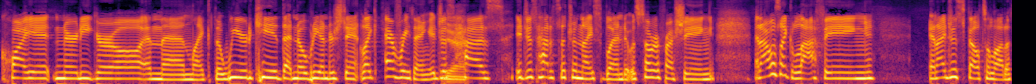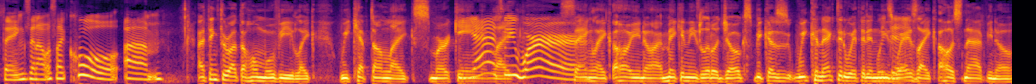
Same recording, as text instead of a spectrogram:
quiet nerdy girl, and then like the weird kid that nobody understands, like everything. It just Yeah. has it just had such a nice blend. It was so refreshing, and I was like laughing. And I just felt a lot of things, and I was like, "Cool." Um, I think throughout the whole movie, like we kept on like smirking. yes, and, like, we were saying like, oh, you know, I'm making these little jokes because we connected with it in We these did. ways. Like, oh snap, you know,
